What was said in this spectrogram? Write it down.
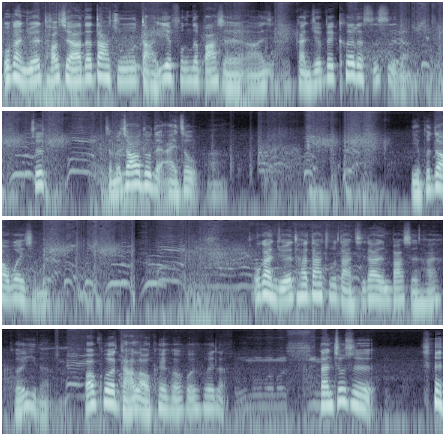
我感觉陶小牙的大猪打叶枫的八神啊，感觉被克的死死的，这怎么着都得挨揍啊，也不知道为什么。我感觉他大猪打其他人八神还可以的，包括打老 K 和灰灰的，但就是哼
